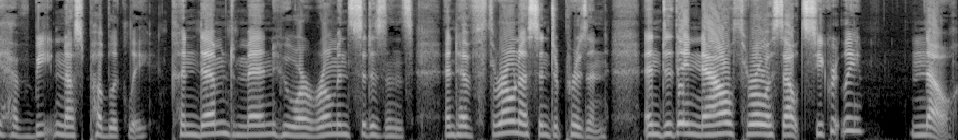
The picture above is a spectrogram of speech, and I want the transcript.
have beaten us publicly, condemned men who are Roman citizens, and have thrown us into prison. And do they now throw us out secretly? No.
